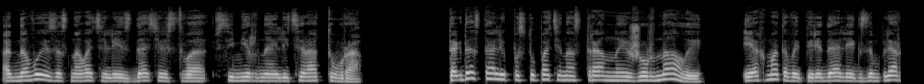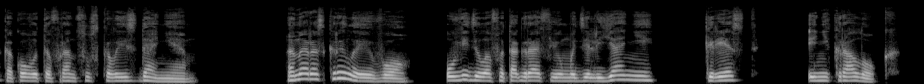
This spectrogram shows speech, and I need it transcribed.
одного из основателей издательства «Всемирная литература». Тогда стали поступать иностранные журналы, и Ахматовой передали экземпляр какого-то французского издания. Она раскрыла его, увидела фотографию Модельяни, крест и некролог.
